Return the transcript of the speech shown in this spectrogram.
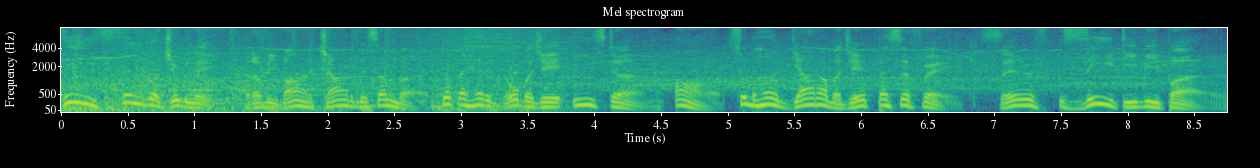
जी सिल्वर जुबले, रविवार 4 दिसंबर, दोपहर दो बजे ईस्टर्न और सुबह 11 बजे पैसिफिक, सिर्फ़ जी टीवी पर।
